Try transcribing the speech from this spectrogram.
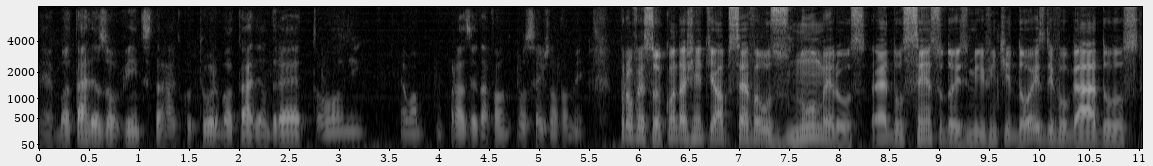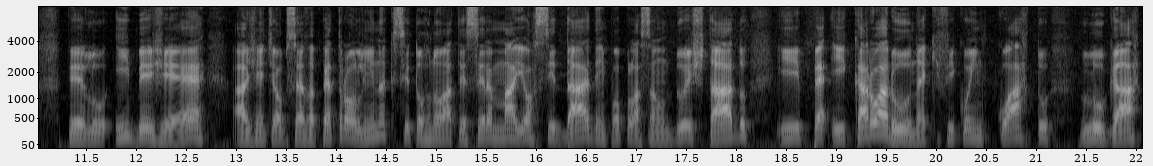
É, boa tarde aos ouvintes da Rádio Cultura, boa tarde, André, Tony, é um prazer estar falando com vocês novamente. Professor, quando a gente observa os números é, do censo 2022 divulgados pelo IBGE, a gente observa Petrolina, que se tornou a terceira maior cidade em população do estado, e, e Caruaru, né, que ficou em quarto lugar,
